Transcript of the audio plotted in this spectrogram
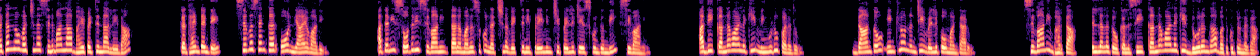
గతంలో వచ్చిన సినిమాల్లా భయపెట్టిందా లేదా? కథేంటంటే శివశంకర్ ఓ న్యాయవాది. అతని సోదరి శివాని తన మనసుకు నచ్చిన వ్యక్తిని ప్రేమించి పెళ్ళి చేసుకుంటుంది శివాని. అది కన్నవాళ్ళకి మింగుడు పడదు. దాంతో ఇంట్లో నుంచి వెళ్ళిపోమంటారు శివాని భర్త పిల్లలతో కలిసి కన్నవాళ్ళకి దూరంగా బతుకుతుండగా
